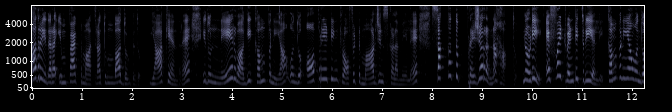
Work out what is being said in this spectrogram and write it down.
ಆದರೆ ಇದರ ಇಂಪ್ಯಾಕ್ಟ್ ಮಾತ್ರ ತುಂಬ ದೊಡ್ಡದು. ಯಾಕೆ ಅಂದರೆ ಇದು ನೇರವಾಗಿ ಕಂಪನಿಯ ಒಂದು ಆಪರೇಟಿಂಗ್ ಪ್ರಾಫಿಟ್ ಮಾರ್ಜಿನ್ಸ್ಗಳ ಮೇಲೆ ಸಖತ್ ಪ್ರೆಷರ್ ಅನ್ನ ಹಾಕ್ತು. ನೋಡಿ ಎಫ್ ಐ ಟ್ವೆಂಟಿ ತ್ರೀಯಲ್ಲಿ ಕಂಪನಿಯ ಒಂದು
